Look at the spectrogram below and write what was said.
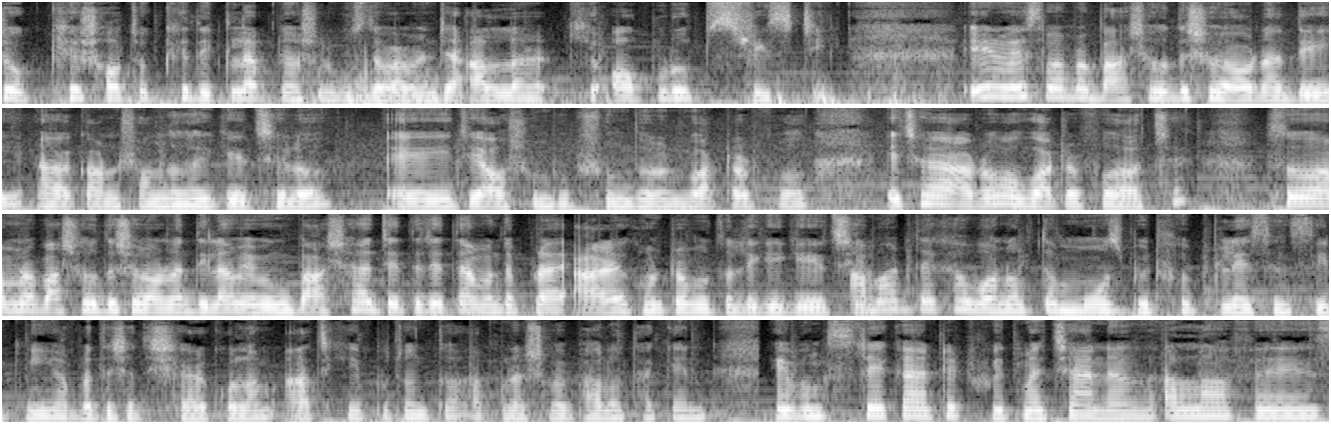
চোখে সচক্ষে দেখলে আপনি আসলে বুঝতে পারবেন যে আল্লাহর কি অপরূপ সৃষ্টি। এর ওয়েস আমরা বাসা উদ্দেশ্যে রওনা দিই কারণ সন্ধ্যা হয়ে গিয়েছিল। এই যে অসম্ভব সুন্দর ওয়াটারফল এছাড়া আরও ওয়াটারফল আছে। সো আমরা বাসার উদ্দেশ্যে রওনা দিলাম এবং বাসায় যেতে যেতে আমাদের প্রায় আড়াই ঘণ্টার মতো লেগে গিয়েছে। আমার দেখা one of the most beautiful place in Sydney আপনাদের সাথে শেয়ার করলাম। আজকে এই পর্যন্ত আপনারা সবাই ভালো থাকেন এবং stay connected with my channel আল্লাহ হাফেজ।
